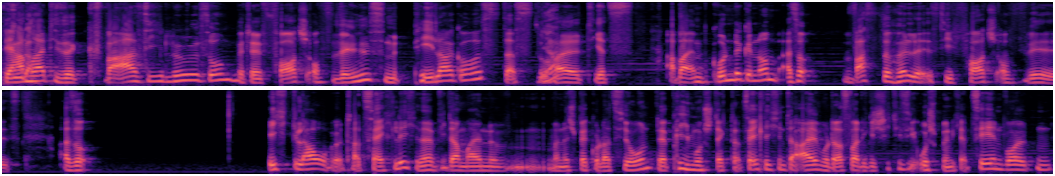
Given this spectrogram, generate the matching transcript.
Sie haben halt diese Quasi-Lösung mit der Forge of Wills mit Pelagos, dass du Ja. halt jetzt, aber im Grunde genommen, also was zur Hölle ist die Forge of Wills? Also ich glaube tatsächlich, ne, wieder meine, meine Spekulation, der Primus steckt tatsächlich hinter allem oder das war die Geschichte, die sie ursprünglich erzählen wollten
